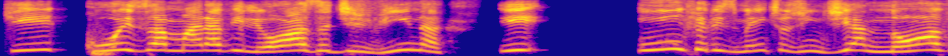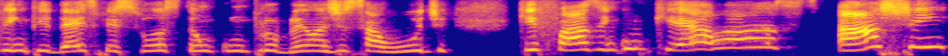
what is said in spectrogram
que coisa maravilhosa, divina. E infelizmente, hoje em dia, nove entre dez pessoas estão com problemas de saúde que fazem com que elas achem,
